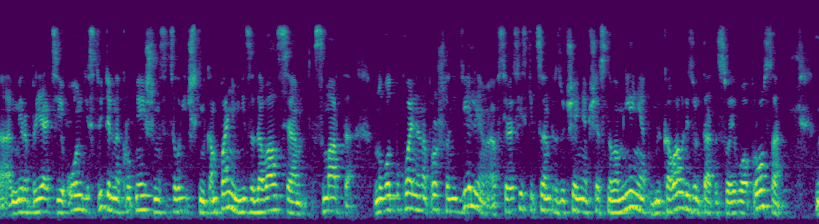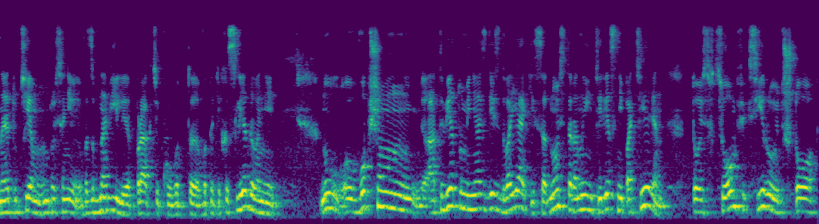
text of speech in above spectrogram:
а, мероприятии, он действительно крупнейшими социологическими компаниями не задавался с марта. Но вот буквально на прошлой неделе Всероссийский центр изучения общественного мнения опубликовал результаты своего опроса на эту тему. Ну, то есть они возобновили практику вот, э, вот этих исследований. Ну, в общем, ответ у меня здесь двоякий. С одной стороны, интерес не потерян, то есть в ЦИОМ фиксирует, что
